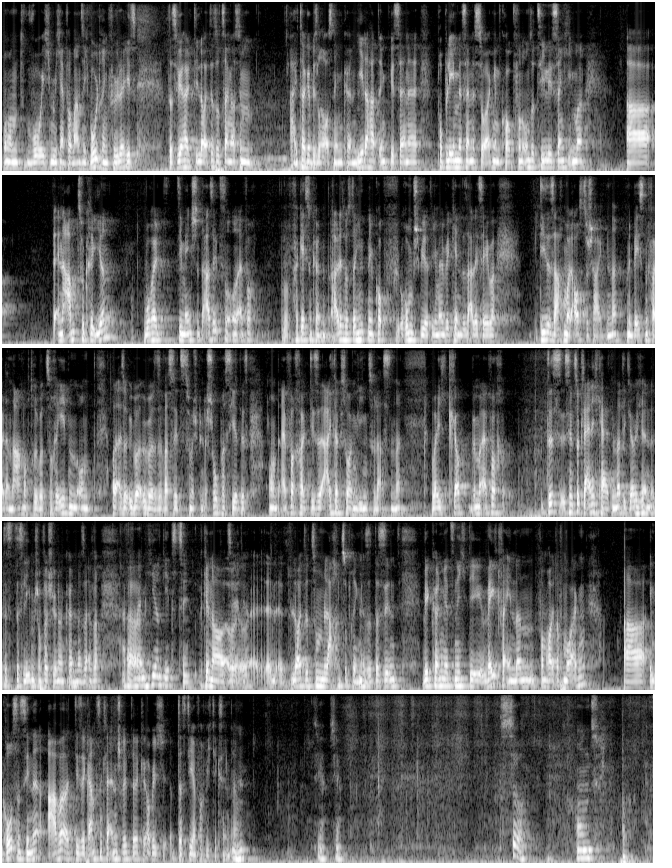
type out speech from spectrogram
und wo ich mich einfach wahnsinnig wohl drin fühle, ist, dass wir halt die Leute sozusagen aus dem Alltag ein bisschen rausnehmen können. Jeder hat irgendwie seine Probleme, seine Sorgen im Kopf und unser Ziel ist eigentlich immer, äh, einen Abend zu kreieren, wo halt die Menschen da sitzen und einfach vergessen können. Alles, was da hinten im Kopf rumschwirrt. Ich meine, wir kennen das alle selber. Diese Sachen mal auszuschalten ne? und im besten Fall danach noch darüber zu reden und also über, über was jetzt zum Beispiel in der Show passiert ist und einfach halt diese Alltagssorgen liegen zu lassen. Ne? Weil ich glaube, wenn man einfach das sind so Kleinigkeiten, ne, die, glaube ich, das, das Leben schon verschönern können. Also einfach, einfach äh, mal im Hier und Jetzt sehen. Genau, Zeit, ja. Äh, Leute zum Lachen zu bringen. Mhm. Also das sind, wir können jetzt nicht die Welt verändern von heute auf morgen, äh, im großen Sinne, aber diese ganzen kleinen Schritte, glaube ich, dass die einfach wichtig sind. Ja. Mhm. Sehr, sehr. So, und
